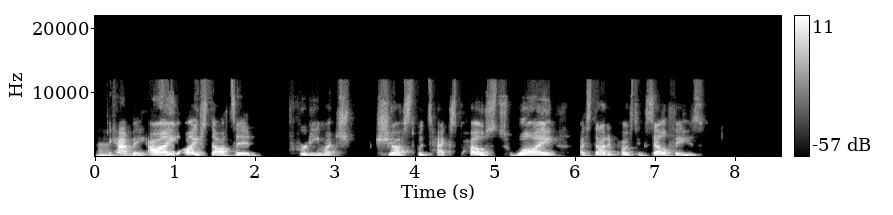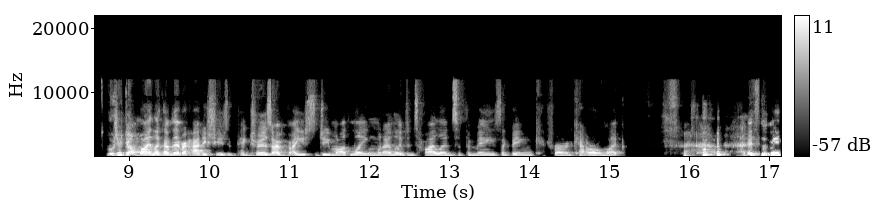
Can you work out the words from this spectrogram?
Hmm. it can be. I i started pretty much just with text posts. Why i started posting selfies which i don't mind like i've never had issues with pictures i've i used to do modeling when i lived in thailand so for me it's like being for carol like it's the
